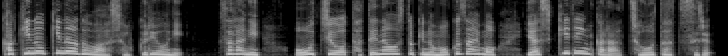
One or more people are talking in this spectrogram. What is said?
柿の木などは食料に。さらにお家を建て直す時の木材も屋敷林から調達する。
